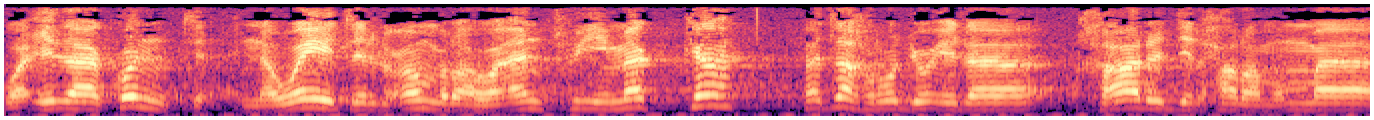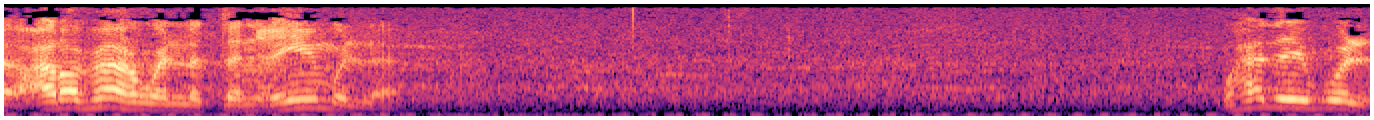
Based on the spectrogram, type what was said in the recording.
وإذا كنت نويت العمرة وأنت في مكة فتخرج إلى خارج الحرم. أما عرفة ولا التنعيم ولا؟ وهذا يقول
